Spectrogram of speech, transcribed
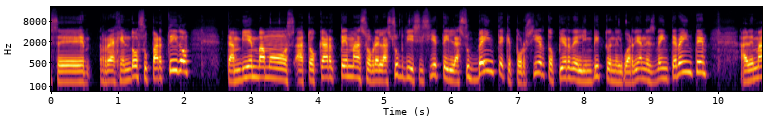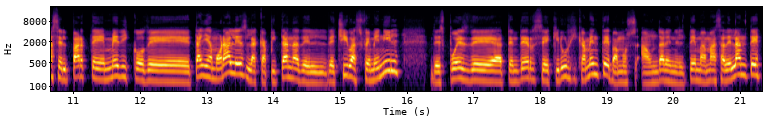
se reagendó su partido. También vamos a tocar temas sobre la sub-17 y la sub-20, que por cierto pierde el invicto en el Guardianes 2020. Además, el parte médico de Tania Morales, la capitana del, de Chivas Femenil, después de atenderse quirúrgicamente, vamos a ahondar en el tema más adelante.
